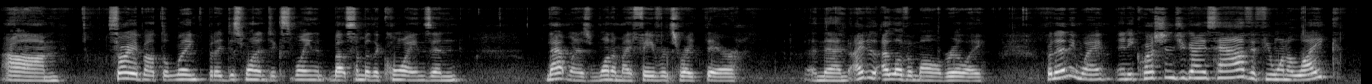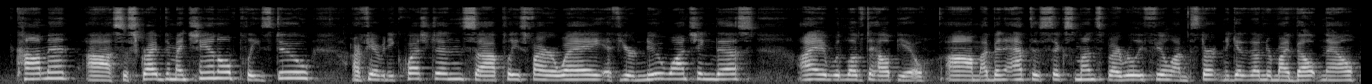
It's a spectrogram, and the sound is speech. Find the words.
Um, sorry about the length, but I just wanted to explain about some of the coins. And that one is one of my favorites right there. And then I, I love them all, really. But anyway, any questions you guys have, if you want to like, comment, uh, subscribe to my channel, please do. Or if you have any questions, uh, please fire away. If you're new watching this, I would love to help you. Um, I've been at this six months, but I really feel I'm starting to get it under my belt now.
